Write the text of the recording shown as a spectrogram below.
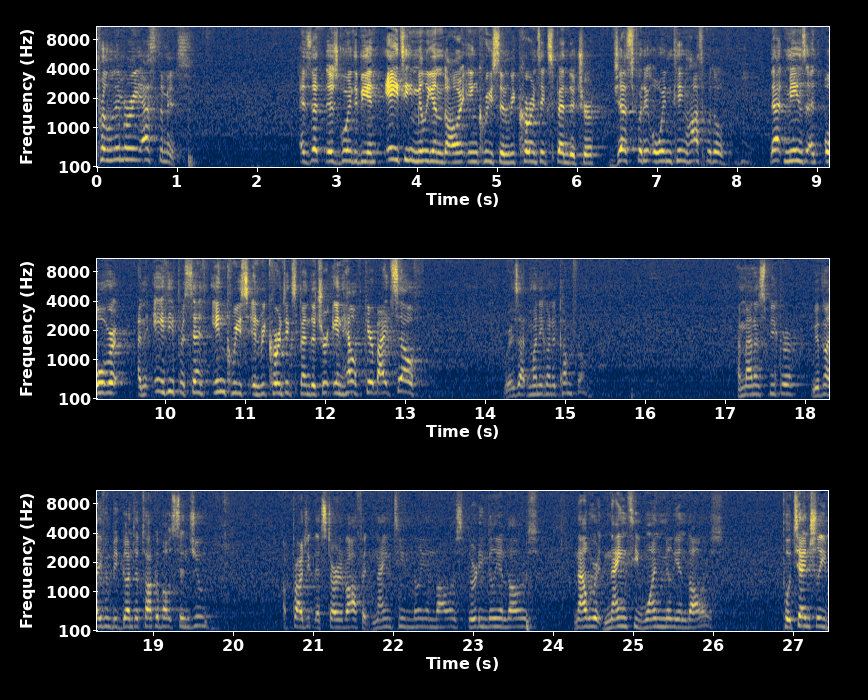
Preliminary estimates is that there's going to be an $80 million increase in recurrent expenditure just for the Owen King Hospital. That means an over an 80% increase in recurrent expenditure in healthcare by itself. Where's that money going to come from? And Madam Speaker, we have not even begun to talk about St. Jude, a project that started off at $19 million, $30 million. Now we're at $91 million. Potentially,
